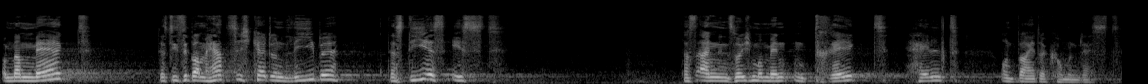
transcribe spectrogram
Und man merkt, dass diese Barmherzigkeit und Liebe, dass die es ist, das einen in solchen Momenten trägt, hält und weiterkommen lässt.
